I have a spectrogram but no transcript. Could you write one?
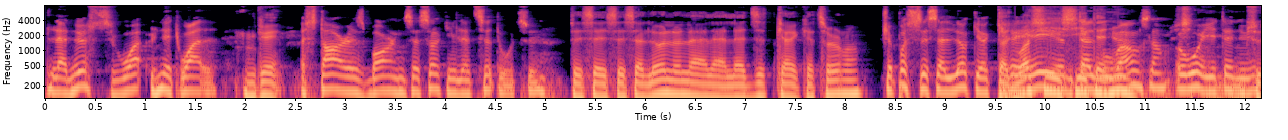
de l'anus, tu vois une étoile. OK. A Star is Born, c'est ça qui est le titre au-dessus. C'est, celle-là, là, la, la, la dite caricature, là? Je sais pas si c'est celle-là qui a Ça créé une telle mouvance. Là. Oui, il était nu. C'est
